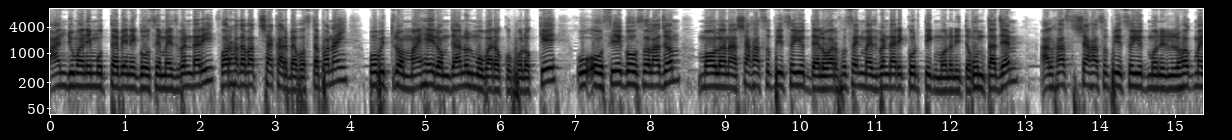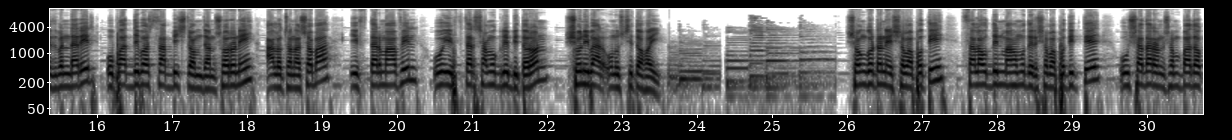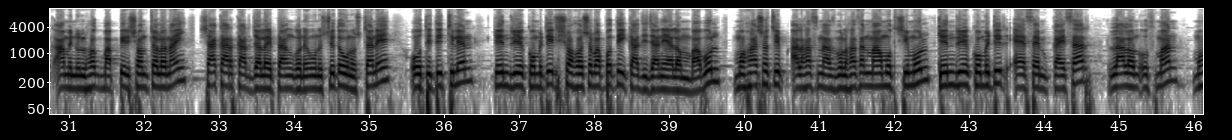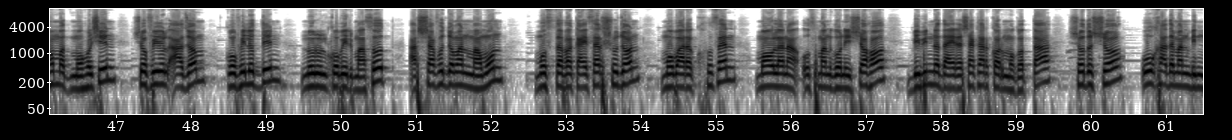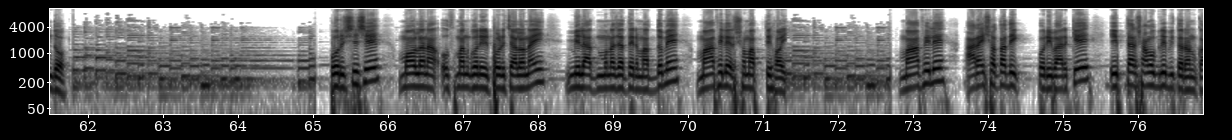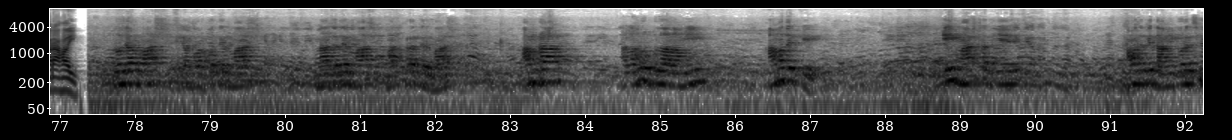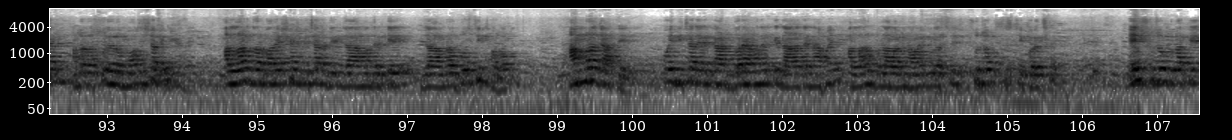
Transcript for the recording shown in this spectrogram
আঞ্জুমানি মুত্তাবেনে গৌসে মেজবান্ডারি ফরহাদাবাদ শাখার ব্যবস্থাপনায় পবিত্র মাহে রমজানুল মুবারক উপলক্ষে ও ওসিএ গৌসল আজম মৌলানা শাহ সুফি সৈয়দ দেলোয়ার হোসেন মেজবান্ডারি কর্তৃক মনোনীত মুন্তাজেম, আলহাস শাহ সুফি সৈয়দ মনিরুল হক মেজবান্ডারির উপাদ দিবস ছাব্বিশ রমজান স্মরণে আলোচনা সভা, ইফতার মাহফিল ও ইফতার সামগ্রী বিতরণ শনিবার অনুষ্ঠিত হয়। সংগঠনের সভাপতি সালাউদ্দিন মাহমুদের সভাপতিত্বে ও সাধারণ সম্পাদক আমিনুল হক বাপ্পির সঞ্চালনায় শাখার কার্যালয় প্রাঙ্গণে অনুষ্ঠিত অনুষ্ঠানে অতিথি ছিলেন কেন্দ্রীয় কমিটির সহসভাপতি কাজী জানি আলম বাবুল, মহাসচিব আলহাস নাজমুল হাসান মাহমুদ শিমুল, কেন্দ্রীয় কমিটির এস এম কায়সার, লালন উসমান, মোহাম্মদ মহসিন, শফিউল আজম, কফিল উদ্দিন, নুরুল কবির মাসুদ, আশরাফুজ্জামান মামুন মুস্তাফা কায়সার সুজন, মোবারক হোসেন মৌলানা ওসমান গনি সহ বিভিন্ন দায়রা শাখার কর্মকর্তা, সদস্য ও খাদেমান বৃন্দ। পরিশেষে মৌলানা ওসমান গনির পরিচালনায় মিলাদ মোনাজাতের মাধ্যমে মাহফিলের সমাপ্তি হয়। মাহফিলে আড়াই শতাধিক পরিবারকে ইফতার সামগ্রী বিতরণ করা হয়। মাস মাস মাস মাস। আমরা আল্লাহ রাব্বুল আলামিন আমাদেরকে এই মাসটা দিয়ে আমাদেরকে দামি করেছেন, আমরা রসুলের উম্মত হিসাবে আল্লাহর দরবারে শেষ বিচারের দিন যা আমাদেরকে, যা আমরা উপস্থিত হব, আমরা যাতে ওই বিচারের কাঠ ধরে আমাদেরকে দাঁড়াতে না হয়, আল্লাহ রাব্বুল আলামিন অনেকগুলো সুযোগ সৃষ্টি করেছে। এই সুযোগগুলোকে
